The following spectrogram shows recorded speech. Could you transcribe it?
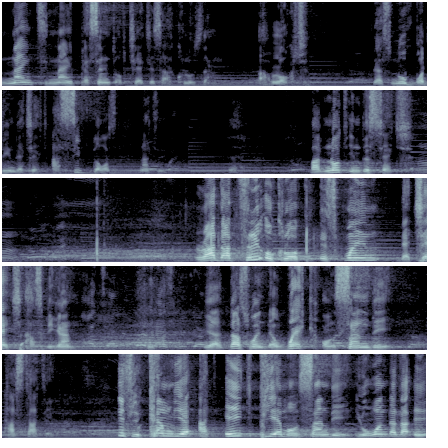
99% of churches are closed down, are locked. There's nobody in the church, as if there was nothing. Yeah. But not in this church. Rather, three o'clock is when the church has begun. Yeah, that's when the work on Sunday has started. If you come here at 8 p.m. on Sunday, you wonder that eh,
